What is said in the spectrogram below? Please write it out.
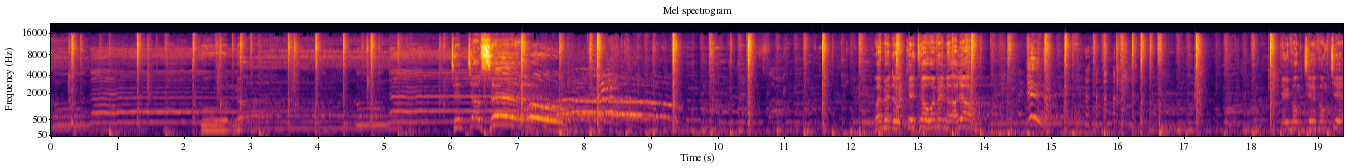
古暖，古暖，古暖，古暖。尖叫声！外面的可以跳，外面的阿亮，给风接风接。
